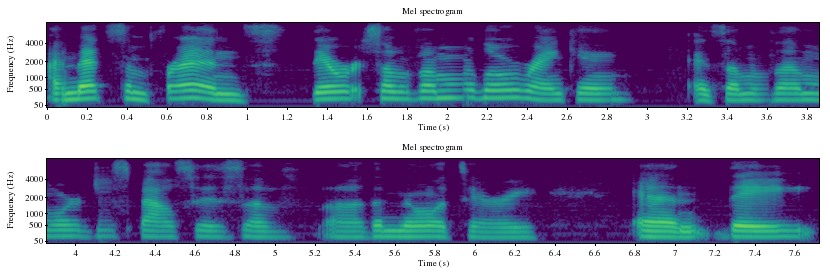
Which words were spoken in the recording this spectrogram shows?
I met some friends. There were some of them were lower ranking, and some of them were just spouses of uh, the military and they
